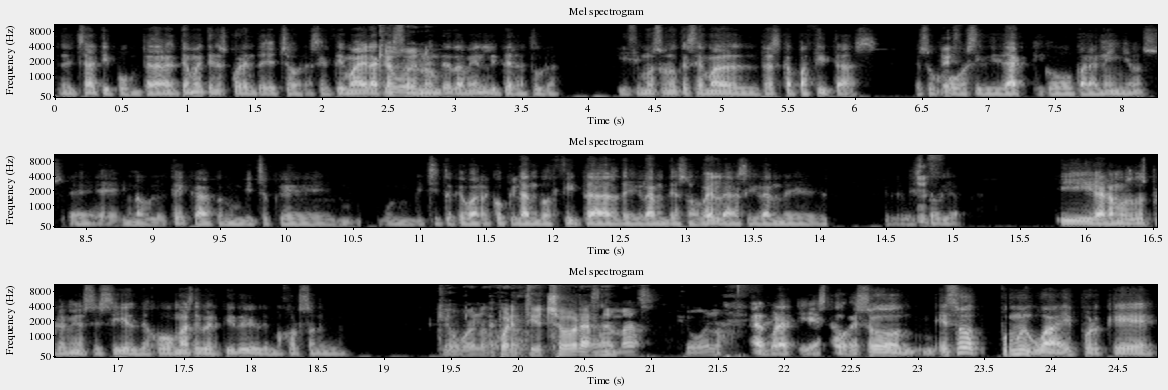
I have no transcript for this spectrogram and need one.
en el chat y pum, te dan el tema y tienes 48 horas. El tema era casualmente también literatura. Hicimos uno que se llama el Rescapacitas, que es un juego así didáctico para niños, eh, en una biblioteca con un bicho que. un bichito que va recopilando citas de grandes novelas y grandes de la historia. Y ganamos dos premios, sí, sí, el de juego más divertido y el de mejor sonido. Qué bueno, 48 horas además. Qué bueno. Eso, eso, eso fue muy guay porque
